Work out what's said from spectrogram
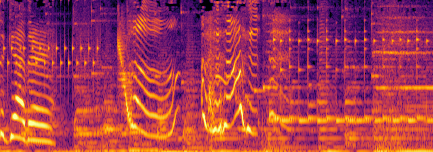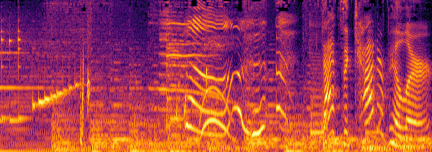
together. That's a caterpillar.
